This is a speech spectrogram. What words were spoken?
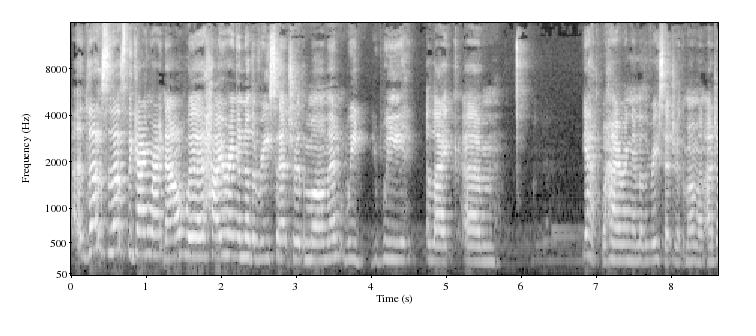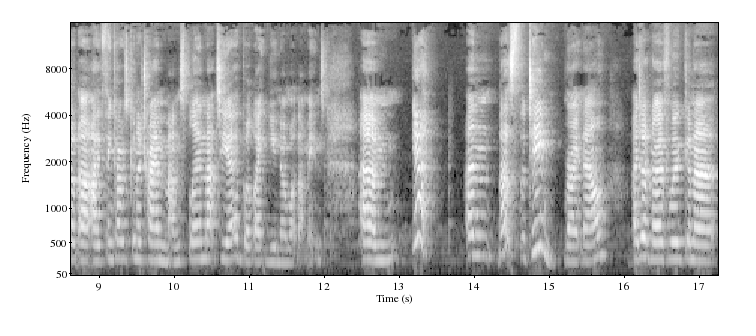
that's that's the gang right now. We're hiring another researcher at the moment. We we like um yeah, we're hiring another researcher at the moment. I don't know. I think I was gonna try and mansplain that to you, but like you know what that means. Um yeah, and that's the team right now. I don't know if we're gonna,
